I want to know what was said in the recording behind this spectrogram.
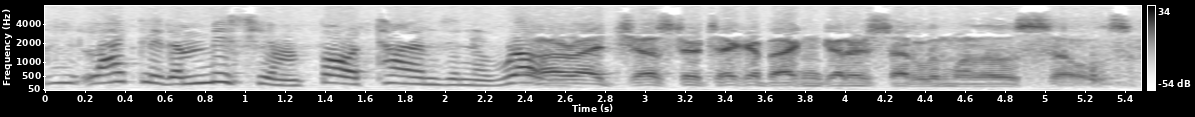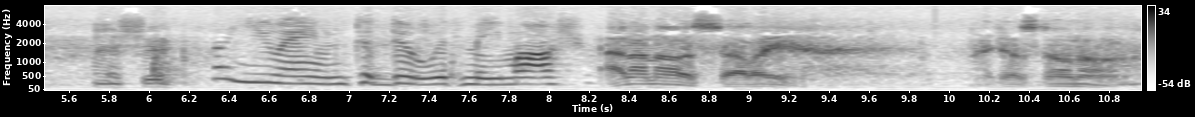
Ain't likely to miss him four times in a row. All right, Chester, take her back and get her settled in one of those cells. Yes, sir. What are you aiming to do with me, Marshal? I don't know, Sally. I just don't know.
